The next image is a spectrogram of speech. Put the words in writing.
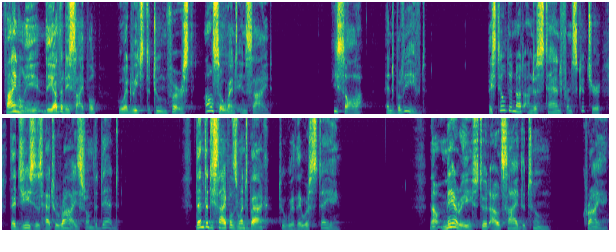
Finally, the other disciple, who had reached the tomb first, also went inside. He saw and believed. They still did not understand from Scripture that Jesus had to rise from the dead. Then the disciples went back to where they were staying. Now, Mary stood outside the tomb, crying.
